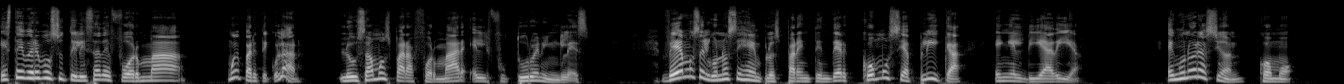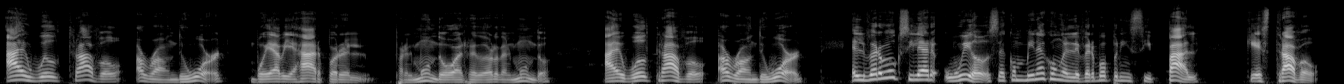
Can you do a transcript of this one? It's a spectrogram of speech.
Este verbo se utiliza de forma muy particular. Lo usamos para formar el futuro en inglés. Veamos algunos ejemplos para entender cómo se aplica en el día a día. En una oración como I will travel around the world, voy a viajar por el, por el mundo o alrededor del mundo, I will travel around the world, el verbo auxiliar will se combina con el verbo principal que es travel,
